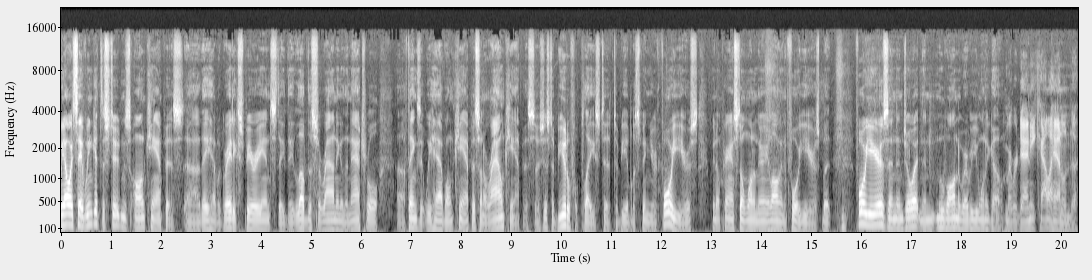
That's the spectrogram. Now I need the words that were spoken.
We always say we can get the students on campus. Uh, they have a great experience. They, they love the surrounding of the natural uh, things that we have on campus and around campus. So it's just a beautiful place to, to be able to spend your four years. We know parents don't want them there any longer than four years, but four years and enjoy it and then move on to wherever you want to go. Remember Danny Callahan, the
